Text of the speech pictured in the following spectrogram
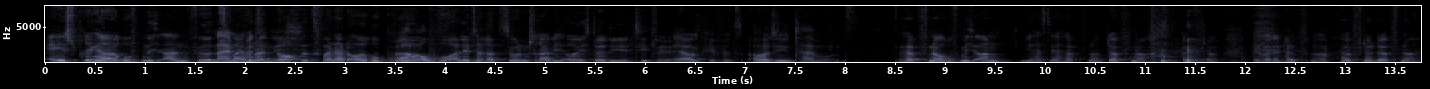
Ey, Springer, ruft mich an. Für Nein, 200, bitte nicht. doch, für 200 Euro pro, pro Alliteration schreibe ich euch da die Titel. Ja, okay, wird's- aber die teilen wir uns. Höpfner, ruf mich an. Wie heißt der Höpfner? Döpfner. Höpfner. Wer war denn Höpfner? Höpfner, Döpfner.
